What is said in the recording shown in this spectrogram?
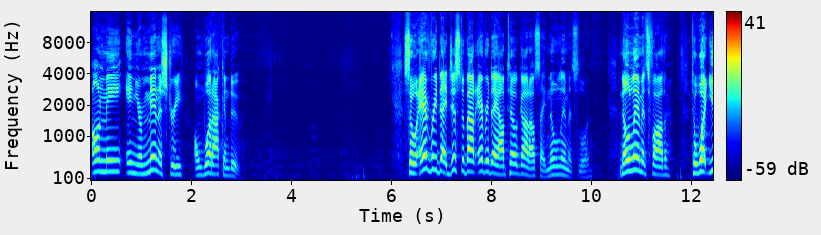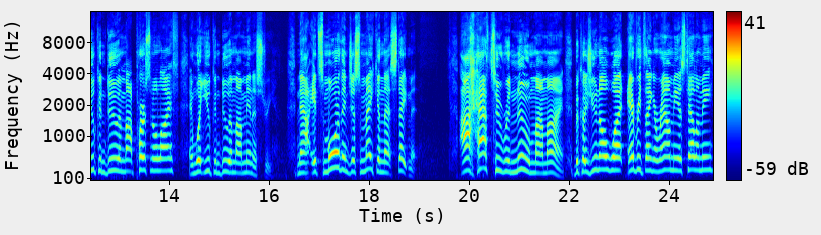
on me in your ministry on what I can do. So every day, just about every day, I'll tell God, I'll say, No limits, Lord. No limits, Father, to what you can do in my personal life and what you can do in my ministry. Now, it's more than just making that statement. I have to renew my mind because you know what everything around me is telling me?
